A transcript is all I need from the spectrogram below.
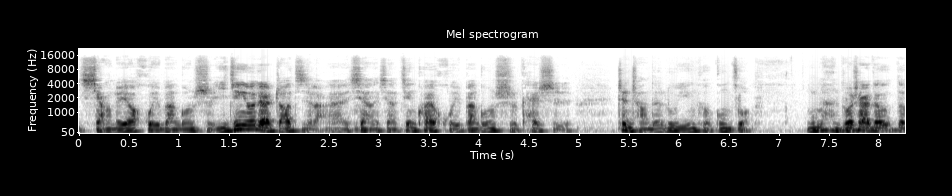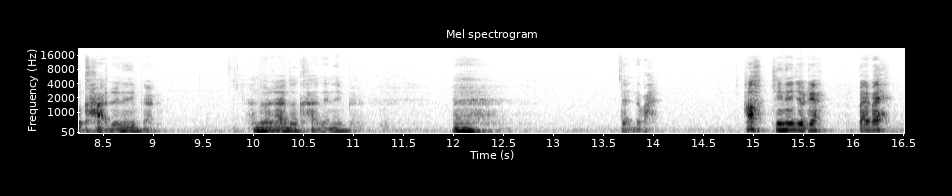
想着要回办公室，已经有点着急了啊，想想尽快回办公室开始正常的录音和工作。我们很多事儿都都卡在那边，很多事儿都卡在那边，唉，等着吧。好，今天就这样，拜拜。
